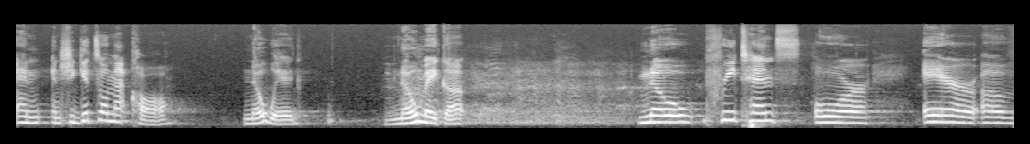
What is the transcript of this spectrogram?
and, and she gets on that call, no wig, no makeup, no pretense or air of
